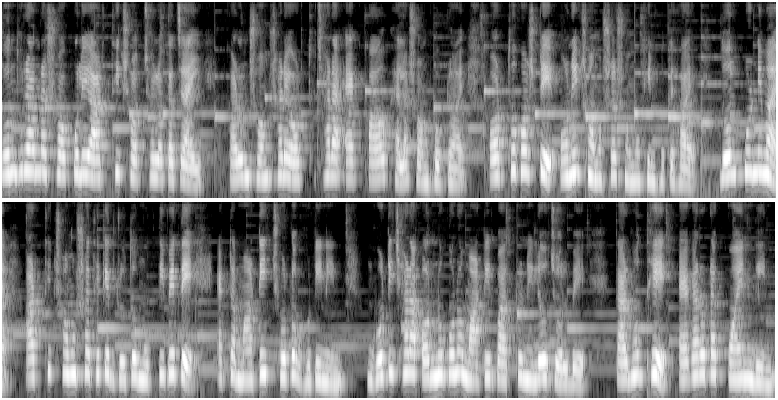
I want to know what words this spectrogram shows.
বন্ধুরা, আমরা সকলে আর্থিক সচ্ছলতা চাই, কারণ সংসারে অর্থ ছাড়া এক পাও ফেলা সম্ভব নয়। অর্থ কষ্টে অনেক সমস্যার সম্মুখীন হতে হয়। দোল পূর্ণিমায় আর্থিক সমস্যা থেকে দ্রুত মুক্তি পেতে একটা মাটির ছোট ঘটি নিন। ঘটি ছাড়া অন্য কোনো মাটির পাত্র নিলেও চলবে। তার মধ্যে এগারোটা কয়েন দিন।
